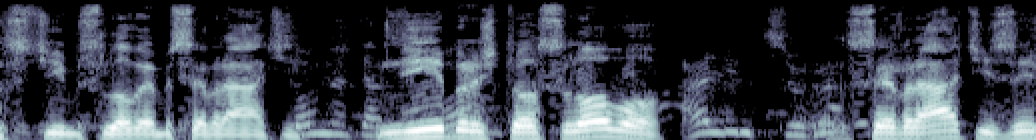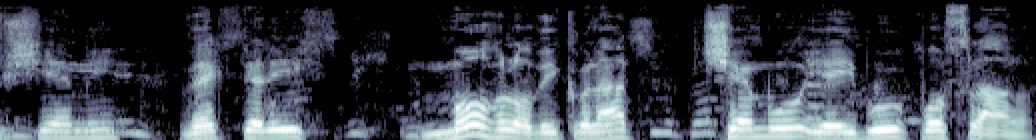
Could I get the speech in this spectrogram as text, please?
s tím slovem se vrátí. Nýbrž to slovo se vrátí se všemi, ve kterých mohlo vykonat, čemu jej Bůh poslal.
